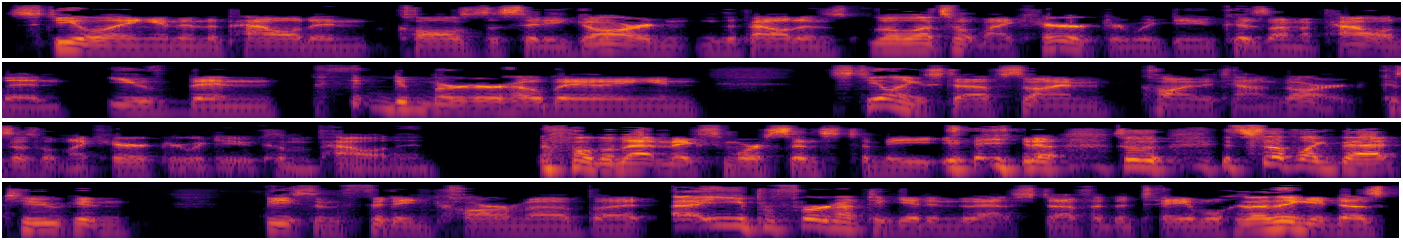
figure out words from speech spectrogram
stealing, and then the paladin calls the city guard. And the paladin's well, that's what my character would do because I'm a paladin. You've been murder hoboing and stealing stuff, so I'm calling the town guard because that's what my character would do because I'm a paladin. Although that makes more sense to me, you know. So it's stuff like that too can be some fitting karma, but uh, you prefer not to get into that stuff at the table because I think it does.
